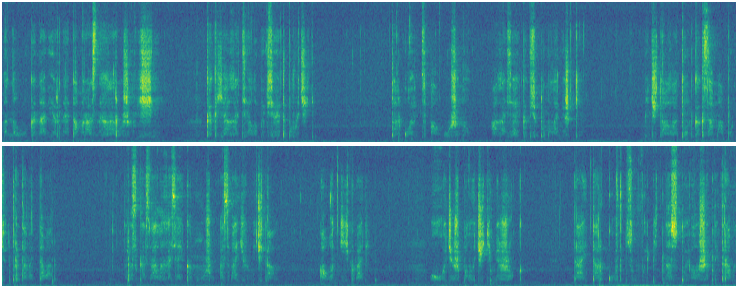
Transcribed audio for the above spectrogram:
Много, наверное, там разных хороших вещей. Как я хотела бы все это получить. Торговец поужинал, а хозяйка все думала о мешке. Мечтала о том, как сама будет продавать товар. Рассказала хозяйка мужу о своих мечтах, а он ей говорит, хочешь получить мешок, дай торговцу выпить настой волшебной травы.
